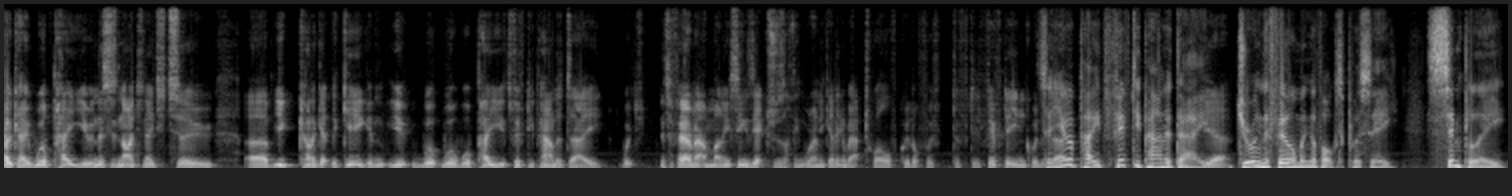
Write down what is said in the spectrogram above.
"Okay, we'll pay you." And this is 1982. Uh, you kind of get the gig, and you we'll, we'll, we'll pay you. It's fifty pound a day, which is a fair amount of money. Seeing as the extras, I think we're only getting about twelve quid or 50, 15 quid So a day. you were paid fifty pound a day Yeah. during the filming of Octopussy, simply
